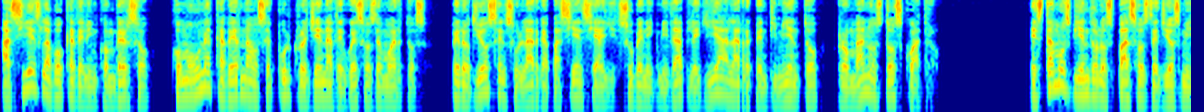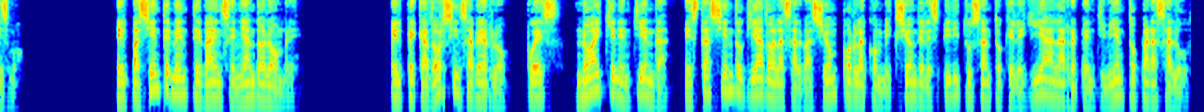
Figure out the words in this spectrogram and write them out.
Así es la boca del inconverso, como una caverna o sepulcro llena de huesos de muertos, pero Dios en su larga paciencia y su benignidad le guía al arrepentimiento, Romanos 2:4. Estamos viendo los pasos de Dios mismo. Él pacientemente va enseñando al hombre. El pecador sin saberlo, pues, no hay quien entienda, está siendo guiado a la salvación por la convicción del Espíritu Santo que le guía al arrepentimiento para salud.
